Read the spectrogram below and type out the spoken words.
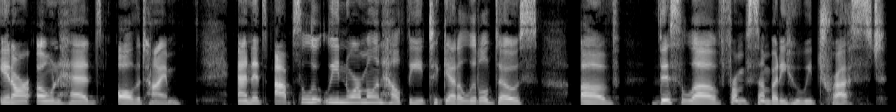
in our own heads all the time. And it's absolutely normal and healthy to get a little dose of this love from somebody who we trust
